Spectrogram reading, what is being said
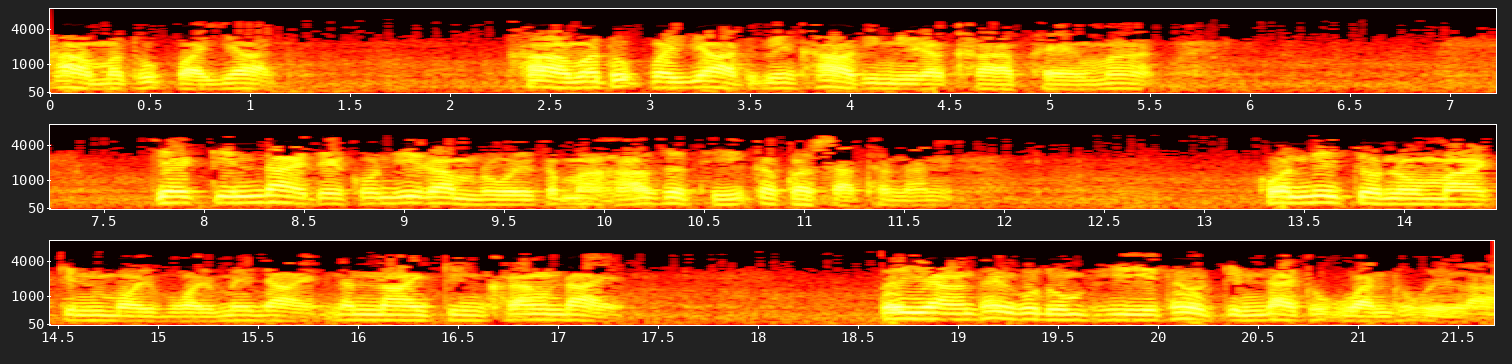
ข้าวมาทุกปายาตข้าวมาทุกปายาตเป็นข้าวที่มีราคาแพงมากจะกินได้แต่คนที่ร่ำรวยกับมหาเศรษฐีกับกษัตริย์เท่านั้น คนที่จนลงมากินบ่อยๆไม่ได้นานๆกินครั้งได้ แต่อย่างท่านกุดุมพีเท่ากินได้ทุกวันทุกเวลา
